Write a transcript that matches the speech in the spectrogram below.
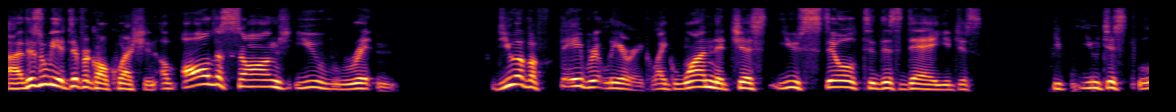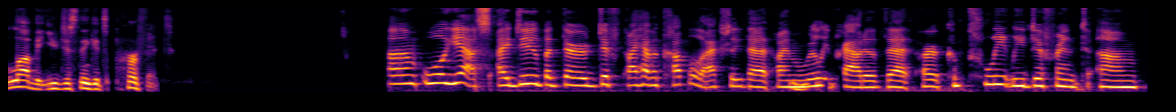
uh, this will be a difficult question. Of all the songs you've written, do you have a favorite lyric? Like one that just you still to this day, you just you you just love it. You just think it's perfect. Um, well, yes, I do, but they're diff- I have a couple actually that I'm Mhm. really proud of that are completely different. Um,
